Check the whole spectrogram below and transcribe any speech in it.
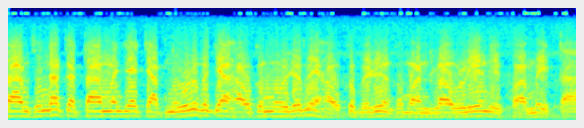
ตามสุนัขก็ตามมันจะจับหนูหรือมันจะเห่ากระโมยหรือไม่เห่าก็เป็นเรื่องของมันเราเลี้ยงด้วยความเมตตา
